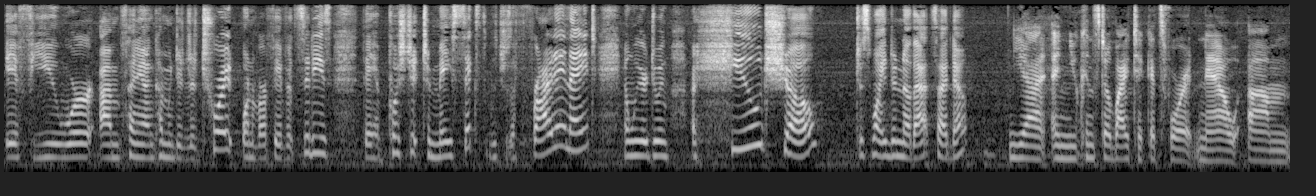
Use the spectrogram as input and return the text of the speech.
if you were um, planning on coming to Detroit, one of our favorite cities, they have pushed it to May sixth, which is a Friday night, and we are doing a huge show. Just want you to know that. Side note. Yeah, and you can still buy tickets for it now. Um,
